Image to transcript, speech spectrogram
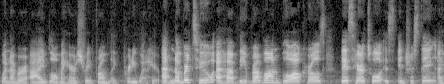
whenever I blow out my hair straight from like pretty wet hair. At number two, I have the Revlon Blowout Curls. This hair tool is interesting. I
